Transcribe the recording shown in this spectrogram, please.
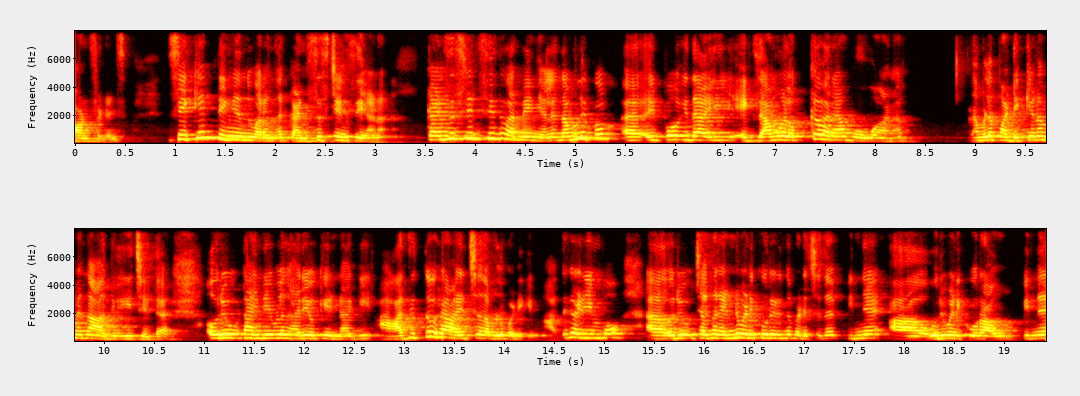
കോൺഫിഡൻസ് സെക്കൻഡ് തിങ് എന്ന് പറയുന്നത് കൺസിസ്റ്റൻസിയാണ് കൺസിസ്റ്റൻസി എന്ന് പറഞ്ഞു കഴിഞ്ഞാൽ നമ്മളിപ്പം ഇപ്പോൾ ഇപ്പോ ഇതാ ഈ എക്സാമുകളൊക്കെ വരാൻ പോവുകയാണ്. നമ്മൾ പഠിക്കണമെന്ന് ആഗ്രഹിച്ചിട്ട് ഒരു ടൈം ടേബിൾ കാര്യമൊക്കെ ഉണ്ടാക്കി ആദ്യത്തെ ഒരാഴ്ച നമ്മൾ പഠിക്കും. അത് കഴിയുമ്പോൾ ഒരു ചിലപ്പോൾ രണ്ട് മണിക്കൂർ ഇരുന്ന് പഠിച്ചത് പിന്നെ ഒരു മണിക്കൂറാവും പിന്നെ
